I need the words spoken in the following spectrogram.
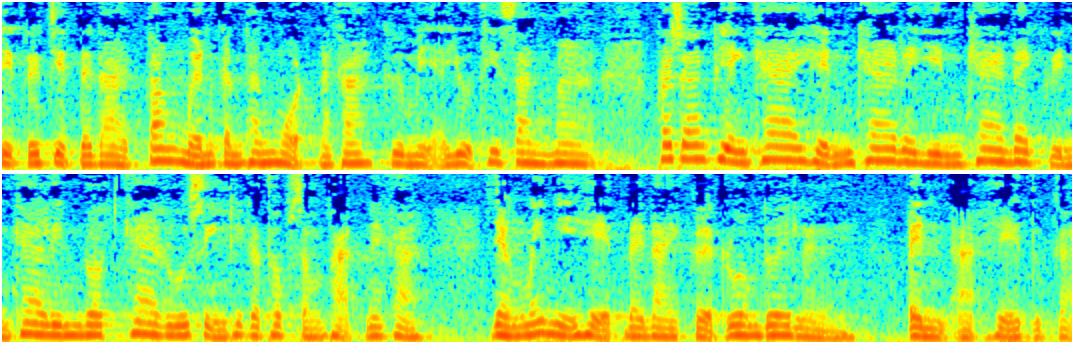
จิตหรือจิตใดๆต้องเหมือนกันทั้งหมดนะคะ คือมีอายุที่สั้นมาก เพราะฉะนั้นเพียงแค่เห็นแค่ได้ยิน แค่ได้กลิ่นแค่ลิ้มรสแค่รู้สิ่งที่กระทบสัมผัสเนี่ยค่ะ ยังไม่มีเหตุใด ๆ เกิดร่วมด้วยเลย เป็นอเหตุกะ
